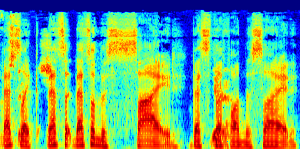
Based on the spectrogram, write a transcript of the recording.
That's like that's that's on the side. That's stuff yeah. on the side.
